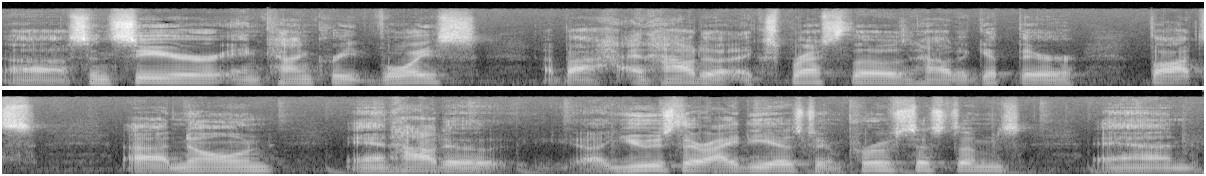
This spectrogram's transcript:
uh, sincere and concrete voice about and how to express those, how to get their thoughts uh, known. and how to uh, use their ideas to improve systems and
